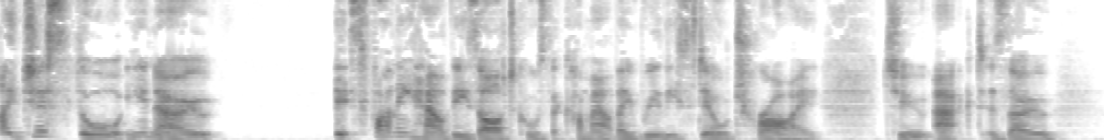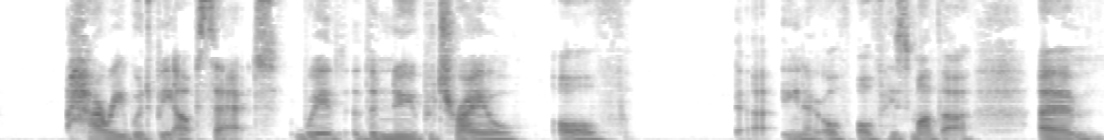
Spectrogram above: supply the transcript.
I just thought, you know, it's funny how these articles that come out, they really still try to act as though Harry would be upset with the new portrayal of, uh, you know, of, of his mother. Um,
